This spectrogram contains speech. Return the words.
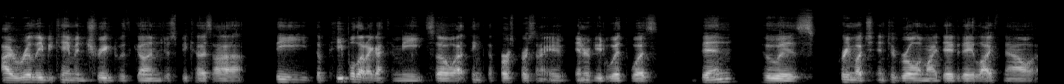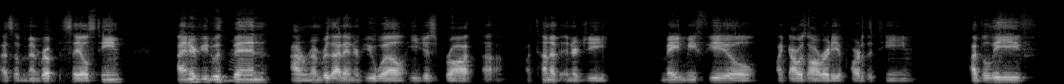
I really became intrigued with Gun just because I, the the people that I got to meet. So I think the first person I interviewed with was Ben, who is pretty much integral in my day to day life now as a member of the sales team. I interviewed with mm-hmm. Ben. I remember that interview well. He just brought uh, a ton of energy, made me feel like I was already a part of the team. I believe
